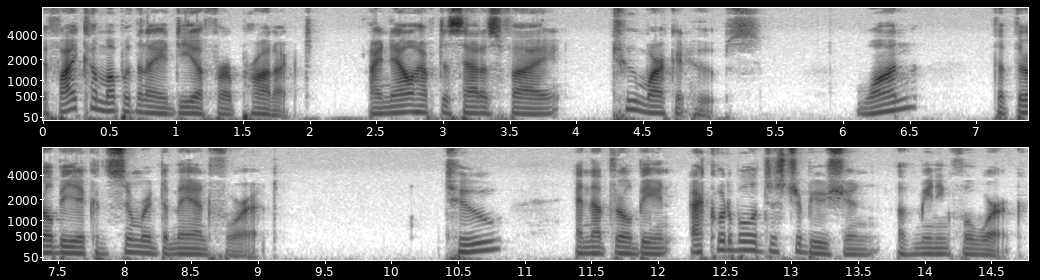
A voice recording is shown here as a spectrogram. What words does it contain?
if I come up with an idea for a product, I now have to satisfy two market hoops. One, that there will be a consumer demand for it. Two, and that there will be an equitable distribution of meaningful work,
